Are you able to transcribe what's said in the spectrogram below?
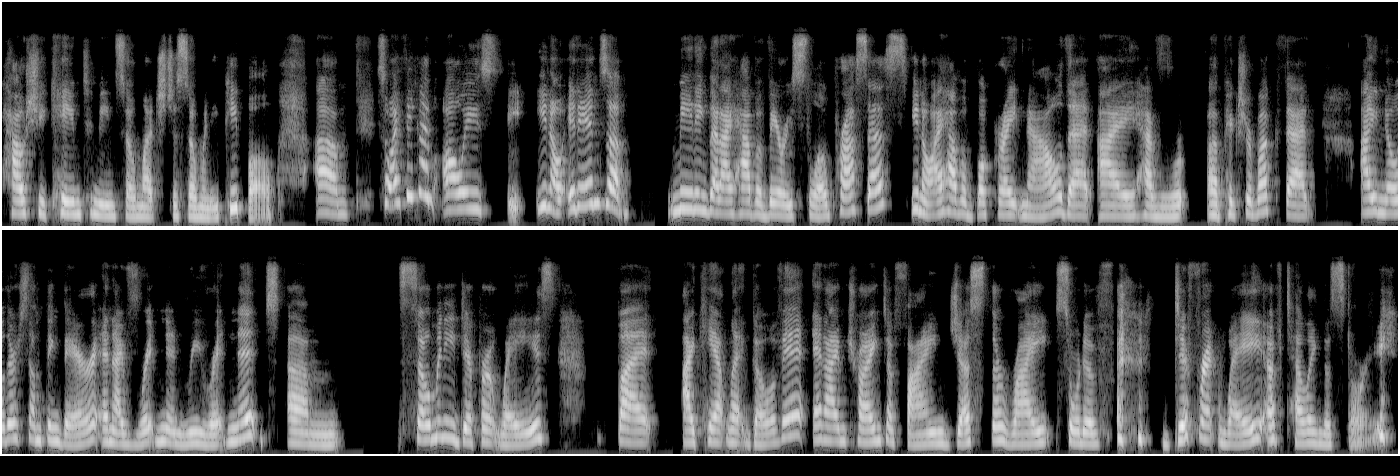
how she came to mean so much to so many people um, so i think i'm always you know it ends up meaning that I have a very slow process. You know, I have a book right now that I have a picture book that I know there's something there and I've written and rewritten it um, so many different ways, but I can't let go of it. And I'm trying to find just the right sort of different way of telling the story.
